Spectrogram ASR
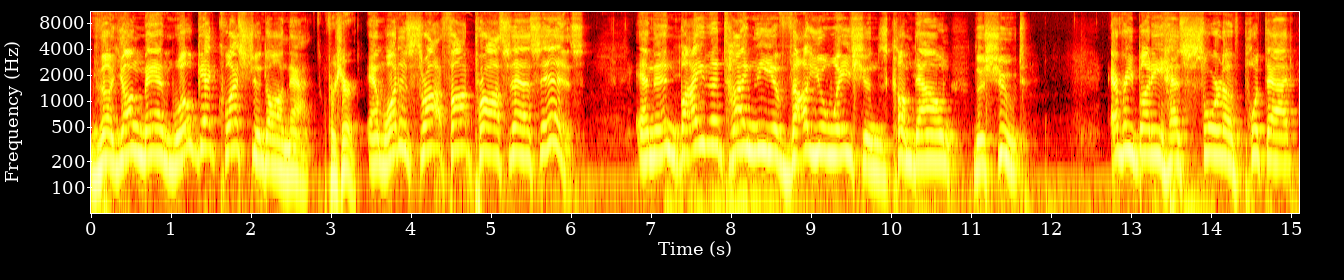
the young man will get questioned on that For sure. and what his thought thought process is. And then by the time the evaluations come down the chute, everybody has sort of put that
